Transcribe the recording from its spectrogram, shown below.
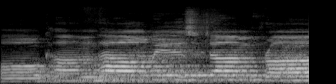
O come, thou wisdom from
